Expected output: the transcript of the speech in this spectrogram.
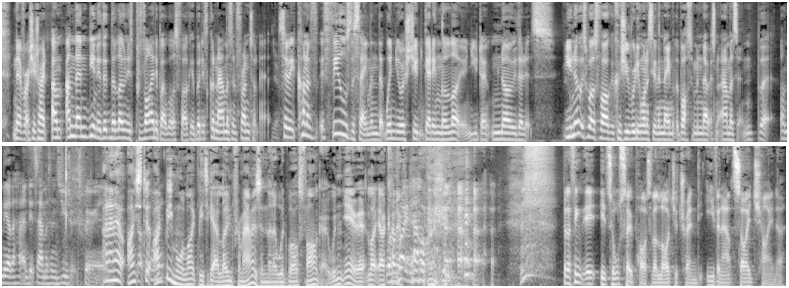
never actually tried. Um, and then you know the, the, loan is provided by Wells Fargo, but it's got an Amazon front on it. Yeah. So it kind of it feels the same in that when you're a student getting the loan, you don't know that it's you know it's Wells Fargo because you really want to see the name at the bottom and know it's not Amazon. But on the other hand, it's Amazon's user experience. I don't know. I still, I'd be more likely to get a loan from Amazon than I would Wells Fargo, wouldn't you? Like, I well, kind of, right now. But I think it's also part of a larger trend, even outside China,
